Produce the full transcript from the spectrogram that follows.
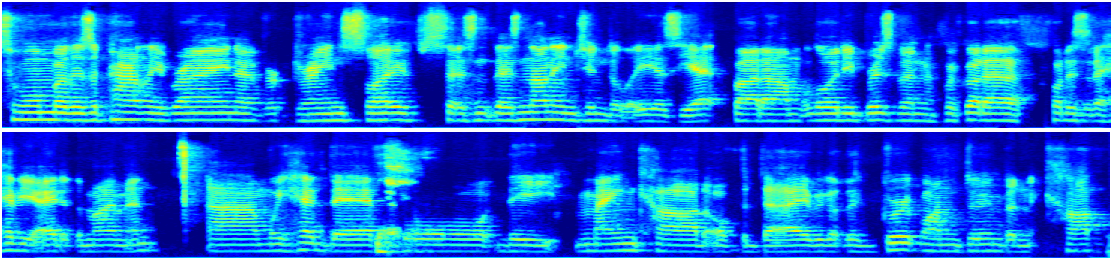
Toowoomba, there's apparently rain over at Greenslopes. There's there's none in Jindalee as yet, but um, Lloydie Brisbane, we've got a what is it a heavy eight at the moment. Um, we head there for the main card of the day. We've got the Group One Doomben Cup.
